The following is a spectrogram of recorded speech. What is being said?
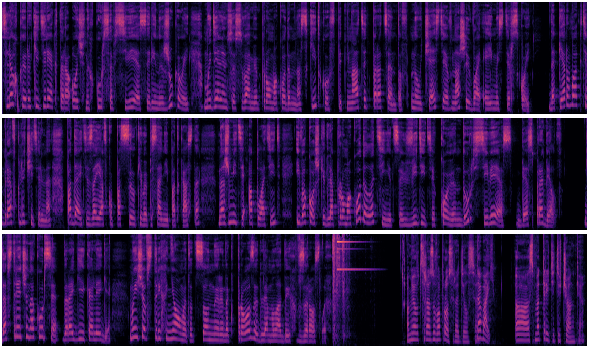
С легкой руки директора очных курсов CVS Ирины Жуковой мы делимся с вами промокодом на скидку в 15% на участие в нашей YA-мастерской. До 1 октября включительно подайте заявку по ссылке в описании подкаста, нажмите «Оплатить» и в окошке для промокода латиницы введите «Ковендур CVS» без пробелов. До встречи на курсе, дорогие коллеги! Мы еще встряхнем этот сонный рынок прозы для молодых взрослых. А у меня вот сразу вопрос родился. Давай. А, Смотрите, девчонки,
